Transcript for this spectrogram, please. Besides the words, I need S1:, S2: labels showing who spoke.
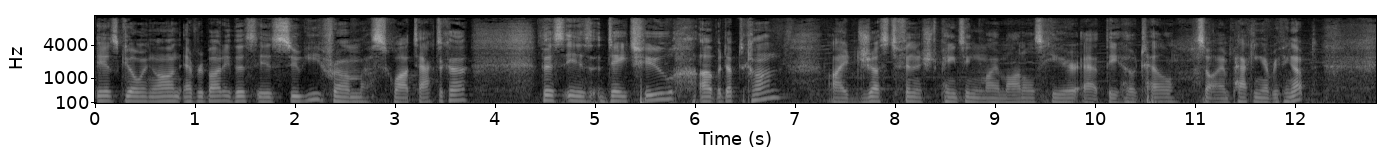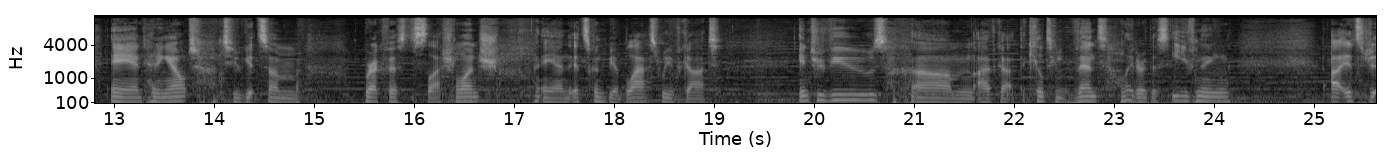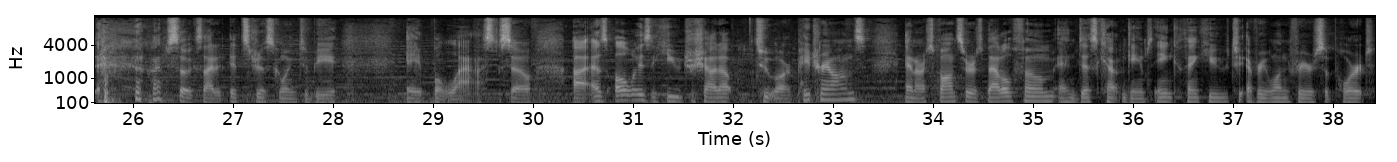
S1: what is going on, everybody? This is Sugi from Squad Tactica. This is day two of Adepticon. I just finished painting my models here at the hotel, so I'm packing everything up and heading out to get some breakfast slash lunch, and it's going to be a blast. We've got interviews. Um, I've got the Kill Team event later this evening. Uh, it's just, I'm so excited. It's just going to be a blast. So, uh, as always, a huge shout out to our Patreons and our sponsors, Battlefoam and Discount Games Inc. Thank you to everyone for your support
